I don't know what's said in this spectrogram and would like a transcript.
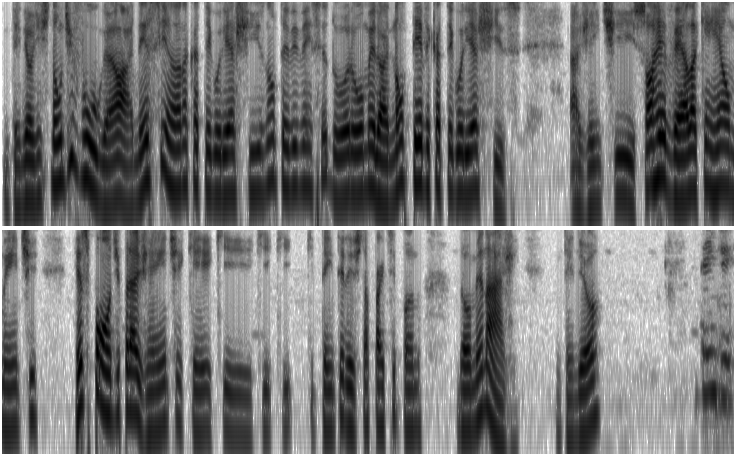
Entendeu? A gente não divulga. Nesse ano a categoria X não teve vencedor, ou melhor, não teve categoria X. A gente só revela quem realmente responde pra gente, que, que, que, que, que tem interesse de estar participando da homenagem. Entendeu? Entendi.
